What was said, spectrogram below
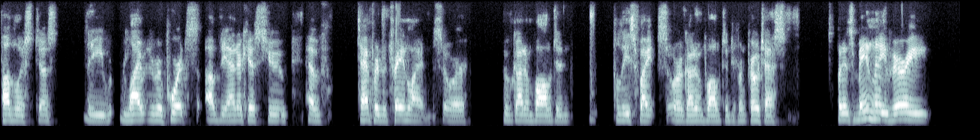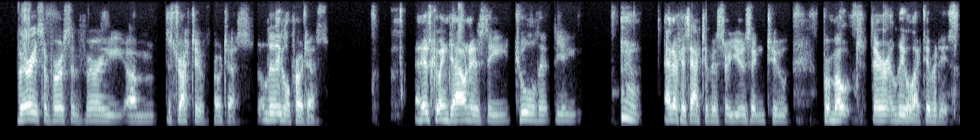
published just the live the reports of the anarchists who have tampered with train lines or who got involved in police fights or got involved in different protests. But it's mainly very very subversive, very um, destructive protests, illegal protests. And it's going down as the tool that the anarchist activists are using to promote their illegal activities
